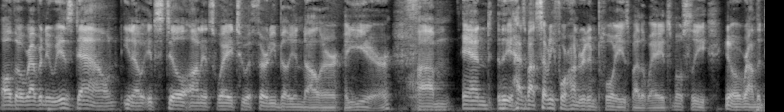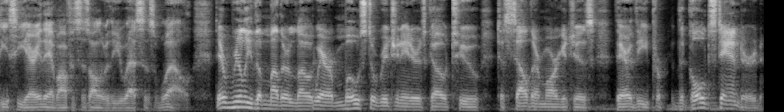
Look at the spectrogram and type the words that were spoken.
although revenue is down, you know, it's still on its way to a $30 billion a year. Um, and it has about 7,400 employees, by the way. It's mostly, you know, around the DC area. They have offices all over the U.S. as well. They're really the mother lode where most originators go to, to sell their mortgages. They're the, the gold standard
